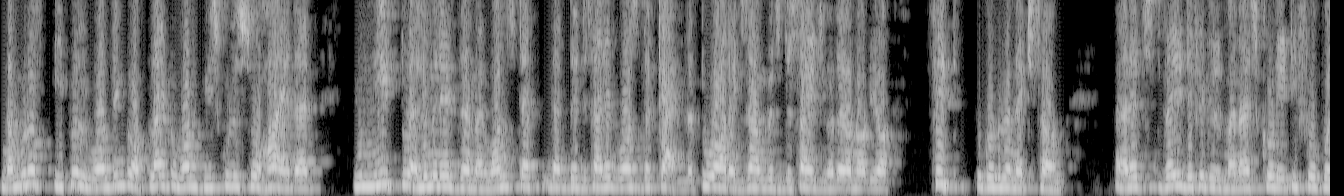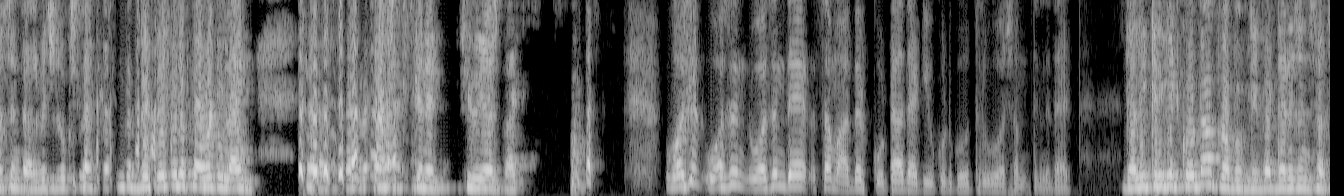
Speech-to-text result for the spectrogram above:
number of people wanting to apply to one B school is so high that you need to eliminate them. And one step that they decided was the CAT, the two-hour exam, which decides whether or not you're fit to go to the next round. And it's very difficult, man. I scored 84 percentile, which looks like the below the poverty line uh, I had taken it a few years back. wasn't wasn't wasn't there some other quota that you could go through or something like that? Gully cricket quota probably, but there isn't such.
